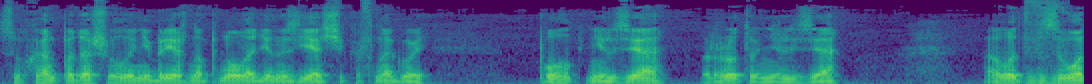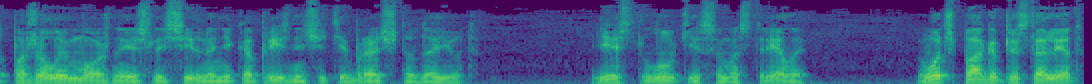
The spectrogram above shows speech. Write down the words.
Сухан подошел и небрежно пнул один из ящиков ногой — Полк нельзя, роту нельзя. А вот взвод, пожалуй, можно, если сильно не капризничать и брать, что дают. Есть луки, самострелы. Вот шпага-пистолет.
